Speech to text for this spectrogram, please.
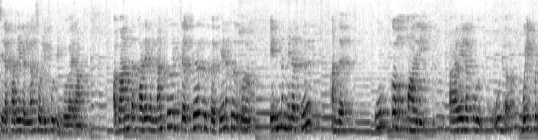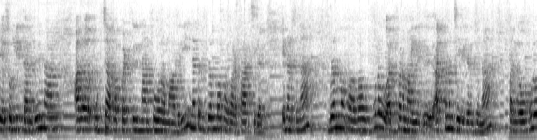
சில கதைகள்லாம் சொல்லி கூட்டி போவாராம். அப்போ அந்த கதைகள்லாம் கேட்டு கேட்க கேட்க எனக்கு ஒரு எண்ணம் எனக்கு அந்த ஊக்கம் மாதிரி அதை எனக்கு வெளிப்படையாக சொல்லி தந்து நான் அதை உற்சாகப்பட்டு நான் போகிற மாதிரி எனக்கு பிரம்மபாவோட காட்சிகள். என்னன்னு சொன்னால் பிரம்மபாபா இவ்வளவு அர்ப்பணமாக இருக்கு அர்ப்பணம் செய்திருக்கிறேன்னு சொன்னால் பாருங்கள் அவ்வளோ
